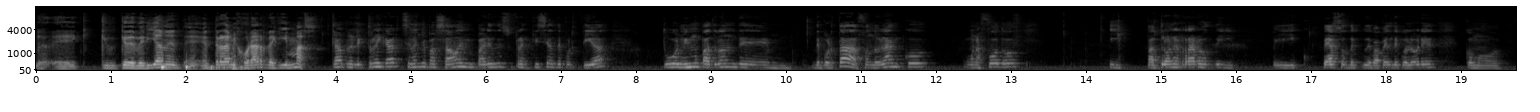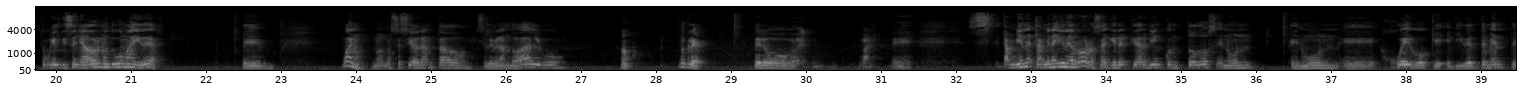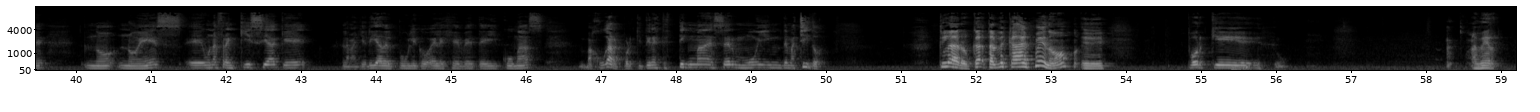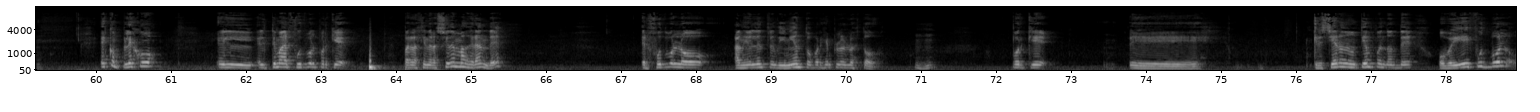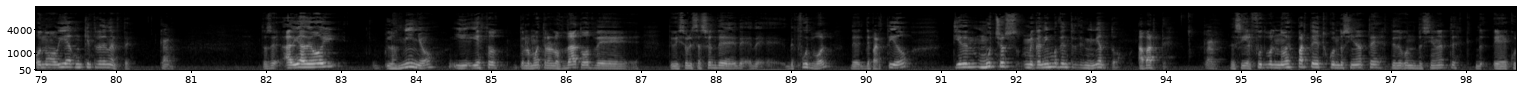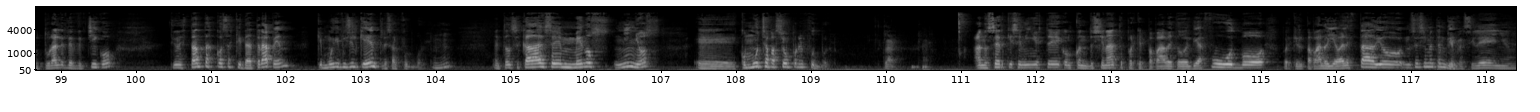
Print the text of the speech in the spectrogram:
eh, que, deberían en- en- entrar a mejorar de aquí en más. Claro, pero Electronic Arts el año pasado en varias de sus franquicias deportivas tuvo el mismo patrón de, de portada, fondo blanco, una foto y patrones raros y, y pedazos de, de papel de colores, como, como que el diseñador no tuvo más ideas. Eh, bueno, no, no sé si habrán estado celebrando algo, No. no creo. Pero, eh, bueno, eh, también, también hay un error, o sea, querer quedar bien con todos en un, en un eh, juego que evidentemente no, no es eh, una franquicia que la mayoría del público LGBTIQ va a jugar, porque tiene este estigma de ser muy de machito. Claro, ca- tal vez cada vez menos, eh, porque... A ver, es complejo el, el tema del fútbol porque para las generaciones más grandes, el fútbol lo, a nivel de entendimiento, por ejemplo, lo es todo. Porque eh, crecieron en un tiempo en donde o veíais fútbol o no había con quién entretenerte. Claro. Entonces, a día de hoy, los niños, y, y esto te lo muestran los datos de, de visualización de, de- de- de fútbol, de, partido, tienen muchos mecanismos de entretenimiento, aparte. Claro. Es decir, el fútbol no es parte de tus condicionantes, de tus condicionantes eh, culturales desde chico. Tienes tantas cosas que te atrapen que es muy difícil que entres al fútbol. Entonces cada vez se ven menos niños eh, con mucha pasión por el fútbol. Claro, claro. A no ser que ese niño esté con condicionantes porque el papá ve todo el día fútbol, porque el papá lo lleva al estadio, no sé si me entendí. Que brasileño.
